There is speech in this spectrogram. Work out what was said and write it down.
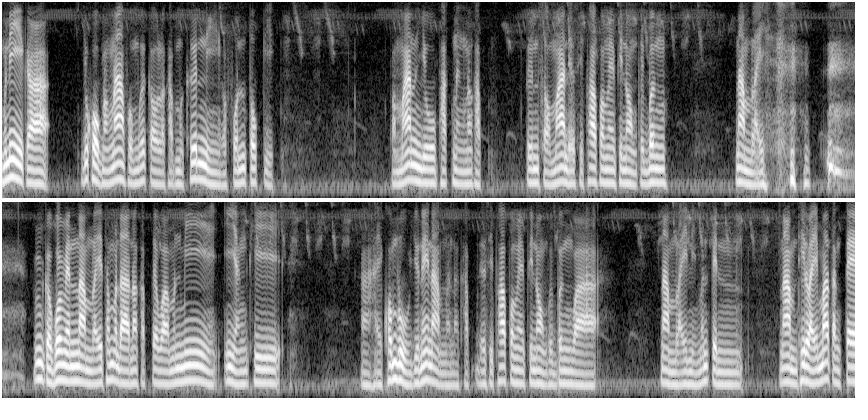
มื้อนี้ก็ยุโคกหนองหน้าผมก็เก่าแล้วครับเมื่อคืนนี่ก็ฝนตกอีก ประมาณอยู่พักหนึ่งนะครับ ตื่นสองมาเดี๋ยวสิพาพ่อแม่พี่น้องไปเบิ้งน้ำไหลมันก็บ่แม่นน้ำไหลธรรมดานะครับ แต่ว่ามันมีอีหยังที่อ่าให้ความรู้อยู่ในน้ำนั่นนะครับ เดี๋ยวสิพาพ่อแม่พี่น้องไปเบิ่งว่า น้ำไหลนี่มันเป็นน้ำที่ไหลมาตั้งแต่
